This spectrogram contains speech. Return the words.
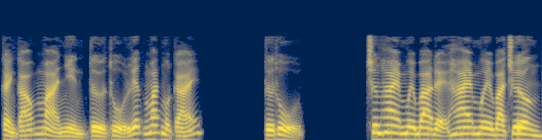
cảnh cáo mà nhìn từ thủ liếc mắt một cái. Từ thủ. Chương 23 đệ 23 chương.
